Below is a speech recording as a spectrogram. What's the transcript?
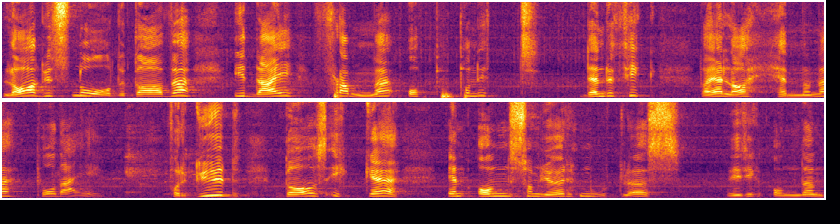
La Guds nådegave i deg flamme opp på nytt den du fikk da jeg la hendene på deg. For Gud ga oss ikke en ånd som gjør motløs. Vi fikk ånden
